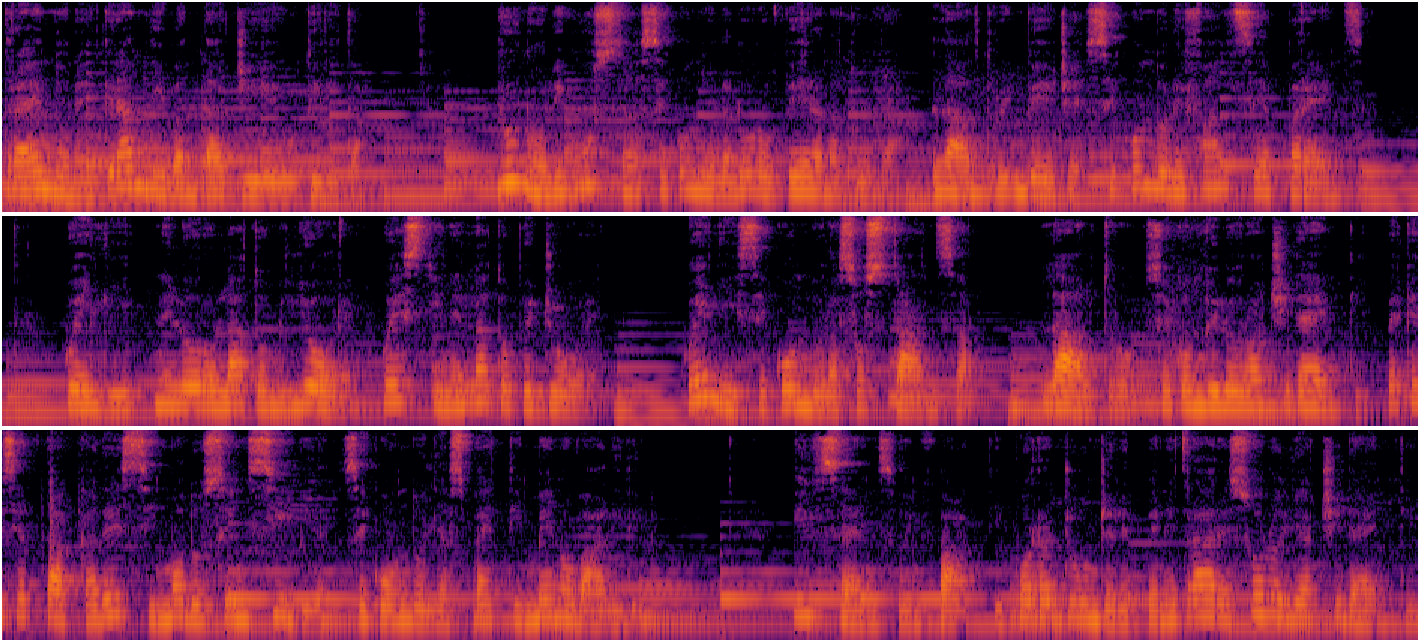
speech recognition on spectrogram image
traendone grandi vantaggi e utilità. L'uno li gusta secondo la loro vera natura, l'altro invece secondo le false apparenze quegli nel loro lato migliore, questi nel lato peggiore, quegli secondo la sostanza, l'altro secondo i loro accidenti, perché si attacca ad essi in modo sensibile, secondo gli aspetti meno validi. Il senso, infatti, può raggiungere e penetrare solo gli accidenti,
